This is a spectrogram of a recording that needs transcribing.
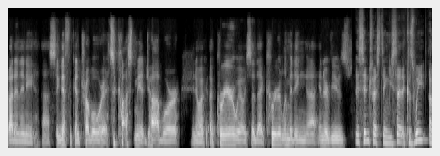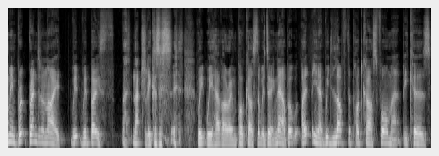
got in any uh, significant trouble where it's cost me a job or you know a, a career. We always said that career limiting uh, interviews. It's interesting you say that because we, I mean, Br- Brendon and I, we, we're both naturally because we we have our own podcast that we're doing now. But I, you know, we love the podcast format because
